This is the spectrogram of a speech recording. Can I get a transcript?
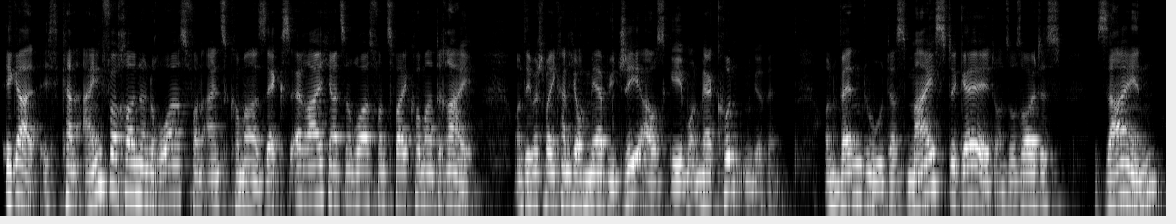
egal. Ich kann einfacher einen ROAS von 1,6 erreichen als einen ROAS von 2,3. Und dementsprechend kann ich auch mehr Budget ausgeben und mehr Kunden gewinnen. Und wenn du das meiste Geld, und so sollte es sein,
